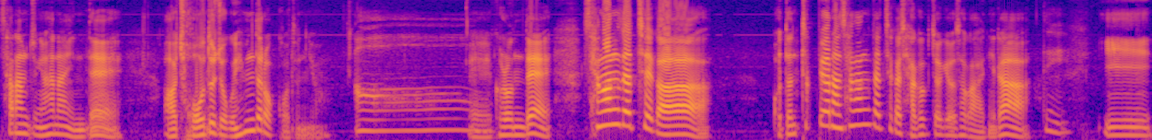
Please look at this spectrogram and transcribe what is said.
사람 중에 하나인데 아 저도 조금 힘들었거든요. 어. 예, 그런데 상황 자체가 어떤 특별한 상황 자체가 자극적이어서가 아니라 네. 이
